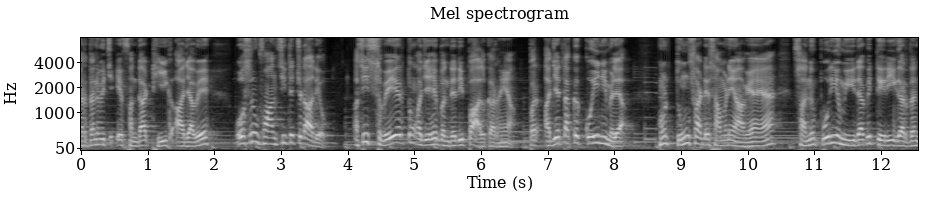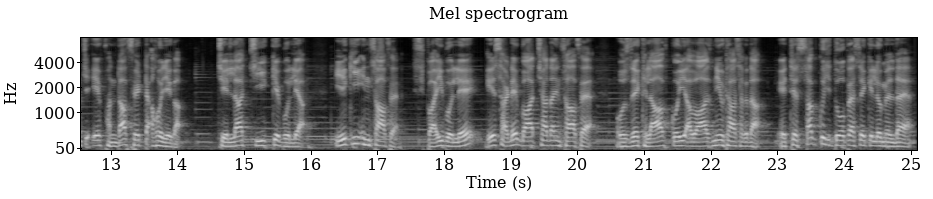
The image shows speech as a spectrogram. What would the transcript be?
ਗਰਦਨ ਵਿੱਚ ਇਹ ਫੰਦਾ ਠੀਕ ਆ ਜਾਵੇ, ਉਸ ਨੂੰ ਫਾਂਸੀ ਤੇ ਚੜਾ ਦਿਓ। ਅਸੀਂ ਸਵੇਰ ਤੋਂ ਅਜਿਹੇ ਬੰਦੇ ਦੀ ਭਾਲ ਕਰ ਰਹੇ ਹਾਂ, ਪਰ ਅਜੇ ਤੱਕ ਕੋਈ ਨਹੀਂ ਮਿਲਿਆ। ਹੁਣ ਤੂੰ ਸਾਡੇ ਸਾਹਮਣੇ ਆ ਗਿਆ ਹੈ, ਸਾਨੂੰ ਪੂਰੀ ਉਮੀਦ ਹੈ ਵੀ ਤੇਰੀ ਗਰਦਨ 'ਚ ਇਹ ਫੰਦਾ ਫਿੱਟ ਹੋ ਜਾਏਗਾ। ਚੇਲਾ ਚੀਕ ਕੇ ਬੋਲਿਆ, ਇਹ ਕੀ ਇਨਸਾਫ ਹੈ? ਸਿਪਾਹੀ ਬੋਲੇ, ਇਹ ਸਾਡੇ ਬਾਦਸ਼ਾਹ ਦਾ ਇਨਸਾਫ ਹੈ। ਉਸ ਦੇ ਖਿਲਾਫ ਕੋਈ ਆਵਾਜ਼ ਨਹੀਂ ਉਠਾ ਸਕਦਾ। ਇੱਥੇ ਸਭ ਕੁਝ 2 ਪੈਸੇ ਕਿਲੋ ਮਿਲਦਾ ਹੈ।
